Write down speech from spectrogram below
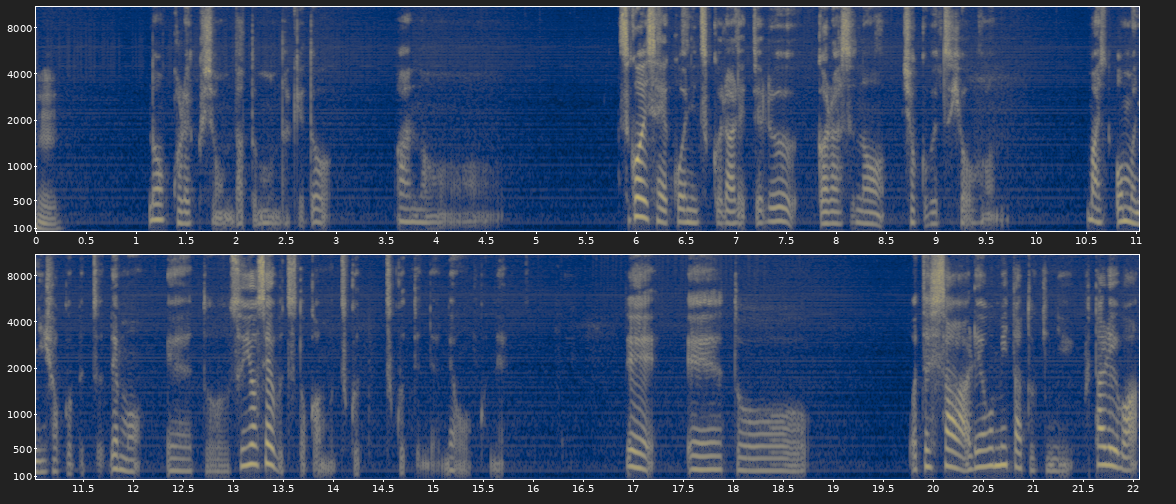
うん。ーのコレクションだと思うんだけどあのーすごい精巧に作られてるガラスの植物標本まあ主に植物でも、えー、と水溶生物とかも作っ作ってんだよね多くね。でえっ、と私さあれを見た時に2人は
